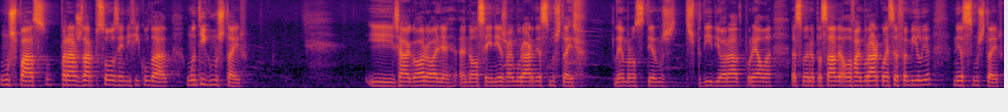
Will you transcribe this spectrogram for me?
um espaço para ajudar pessoas em dificuldade, um antigo mosteiro. E já agora, olha, a nossa Inês vai morar nesse mosteiro. Lembram-se de termos despedido e orado por ela a semana passada? Ela vai morar com essa família nesse mosteiro.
